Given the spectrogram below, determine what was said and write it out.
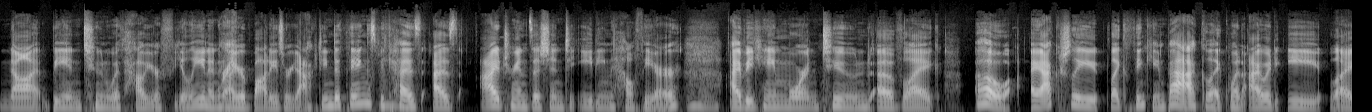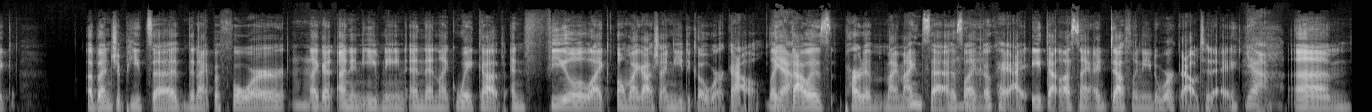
not be in tune with how you're feeling and how your body's reacting to things because as I transitioned to eating healthier, Mm-hmm. I became more in tune of like, oh, I actually like thinking back, like when I would eat like a bunch of pizza the night before, Mhm. like an, on an evening, and then like wake up and feel like, oh my gosh, I need to go work out. Like Yeah. that was part of my mindset. I was like, Mhm. okay, I ate that last night. I definitely need to work out today. Yeah. Um,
